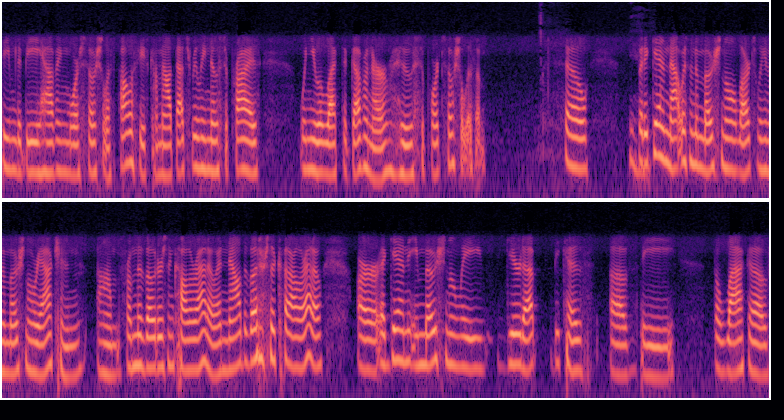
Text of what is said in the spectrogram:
seem to be having more socialist policies come out, that's really no surprise when you elect a governor who supports socialism. So, yeah. but again, that was an emotional, largely an emotional reaction um, from the voters in Colorado. And now the voters of Colorado are again emotionally geared up because of the the lack of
